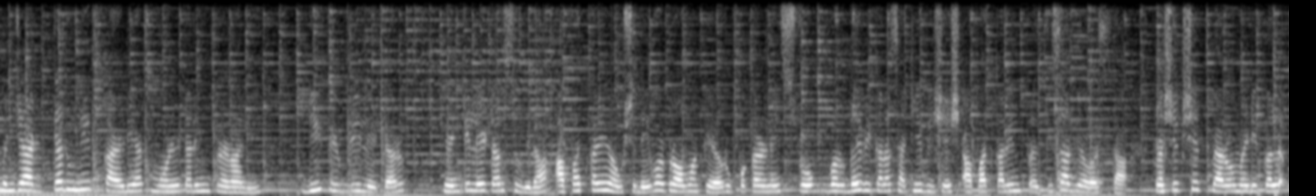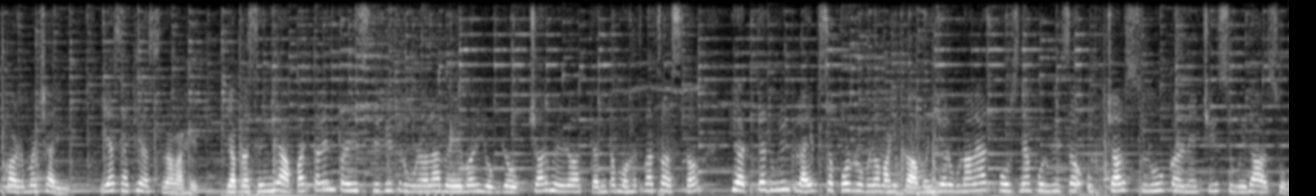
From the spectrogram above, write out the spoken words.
म्हणजे अत्याधुनिक कार्डियाक मॉनिटरिंग प्रणाली डिफिब्रिलेटर व्हेंटिलेटर सुविधा आपत्कालीन औषधे व ट्रॉमा केअर उपकरणे स्ट्रोक व हृदयविकारासाठी विशेष आपत्कालीन प्रतिसाद व्यवस्था प्रशिक्षित पॅरोमेडिकल कर्मचारी यासाठी असणार आहेत. या प्रसंगी आपत्कालीन परिस्थितीत रुग्णाला वेळेवर योग्य उपचार मिळणं अत्यंत महत्त्वाचं असतं. ही अत्याधुनिक लाईफ सपोर्ट रुग्णवाहिका म्हणजे रुग्णालयात पोहोचण्यापूर्वीचं उपचार सुरू करण्याची सुविधा असून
